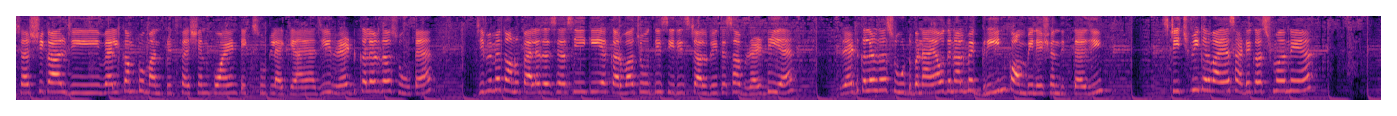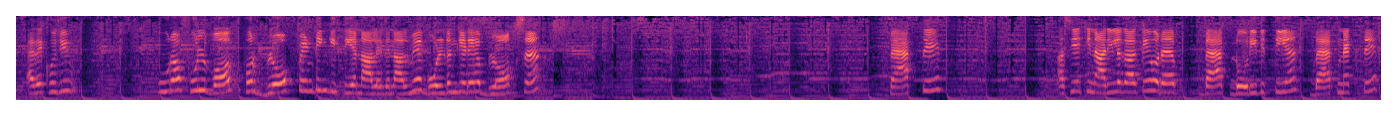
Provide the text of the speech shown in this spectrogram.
सत श्रीकाल जी। Welcome to Manpreet fashion point एक सूट लैके आया जी। रेड कलर का सूट है। जिम्मे मैं थोड़ा पहले दसिया कि यह करवा चौथ की सीरीज़ चल रही तो सब रेड ही है। रेड कलर का सूट बनाया वो मैं ग्रीन कॉम्बीनेशन दिता है जी। स्टिच भी करवाया साढ़े कस्टमर ने है। यह देखो जी, पूरा फुल वर्क और ब्लॉक पेंटिंग की है नाले के नाल। में गोल्डन जेडे ब्लॉक्स है। बैक से ਅਸੀਂ ਇਹ ਕਿਨਾਰੀ ਲਗਾ ਕੇ ਹੋਰ ਇਹ ਬੈਕ ਡੋਰੀ ਦਿੱਤੀ ਹੈ ਬੈਕ ਨੈਕ ਤੇ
